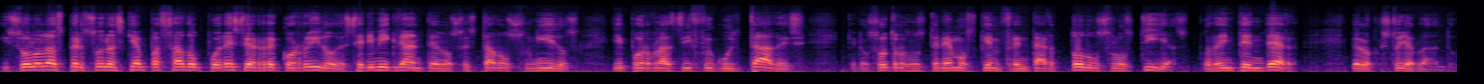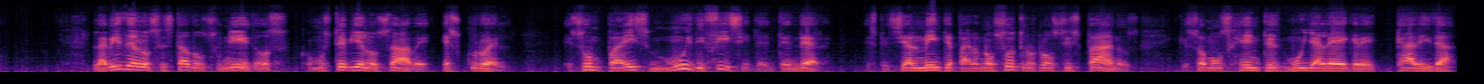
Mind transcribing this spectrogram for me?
Y solo las personas que han pasado por ese recorrido de ser inmigrante en los Estados Unidos y por las dificultades que nosotros nos tenemos que enfrentar todos los días pueden entender de lo que estoy hablando. La vida en los Estados Unidos, como usted bien lo sabe, es cruel. Es un país muy difícil de entender, especialmente para nosotros los hispanos, que somos gente muy alegre, cálida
